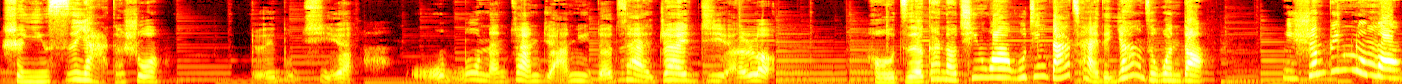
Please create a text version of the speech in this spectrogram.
声音嘶哑地说：“对不起，我不能参加你的采摘节了。”猴子看到青蛙无精打采的样子，问道：“你生病了吗？”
